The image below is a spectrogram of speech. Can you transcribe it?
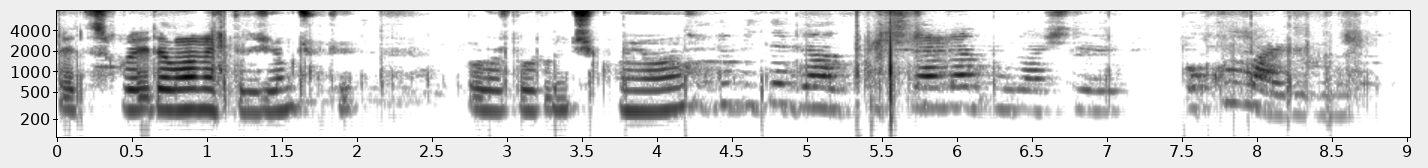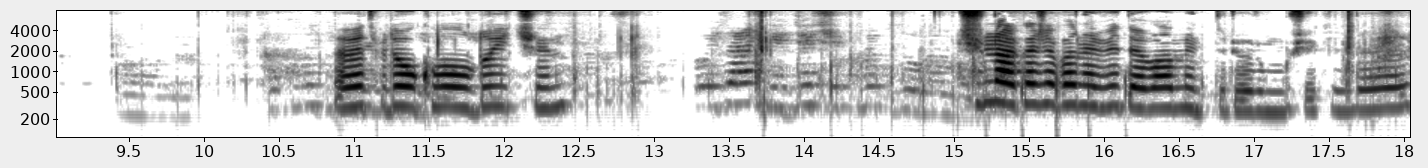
Evet burayı devam ettireceğim çünkü orada odun çıkmıyor. Çünkü biz biraz işlerden uğraştık. Okul vardı bizim. Evet bir de okul olduğu için. O yüzden gece çıkmak zorundayım. Şimdi arkadaşlar ben evi devam ettiriyorum bu şekilde.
